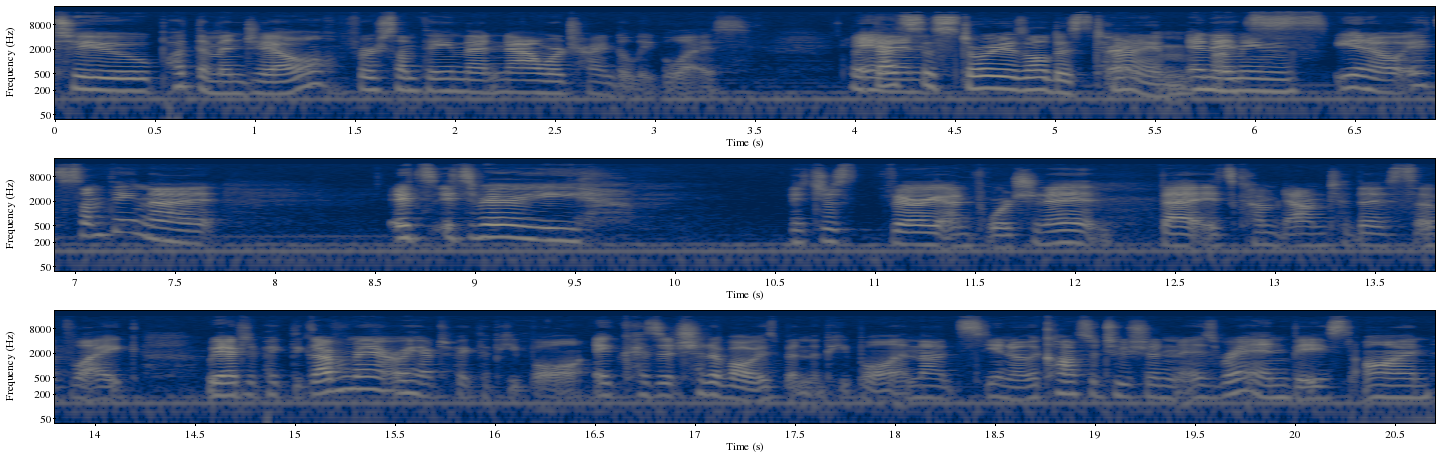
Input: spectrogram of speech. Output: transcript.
to put them in jail for something that now we're trying to legalize? But that's And- the story as old as Right. time. And I it's, mean, you know, it's something that it's it's very it's just very unfortunate that it's come down to this of like we have to pick the government or we have to pick the people because it, should have always been the people and that's you know the constitution is written based on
